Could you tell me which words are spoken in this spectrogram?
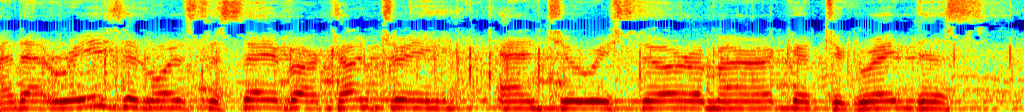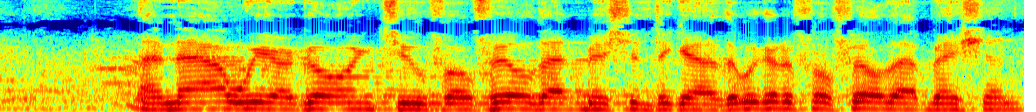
And that reason was to save our country and to restore America to greatness. And now we are going to fulfill that mission together. We're going to fulfill that mission.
